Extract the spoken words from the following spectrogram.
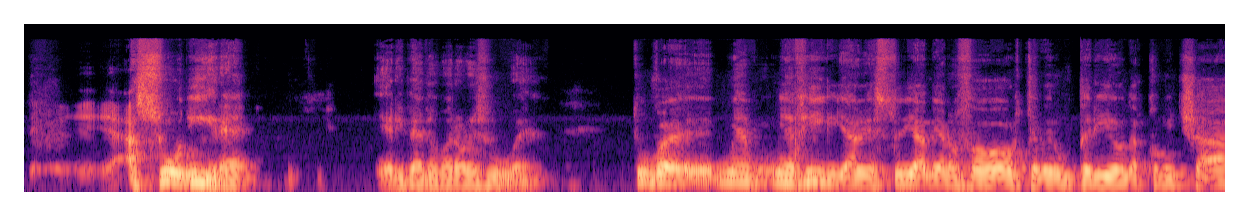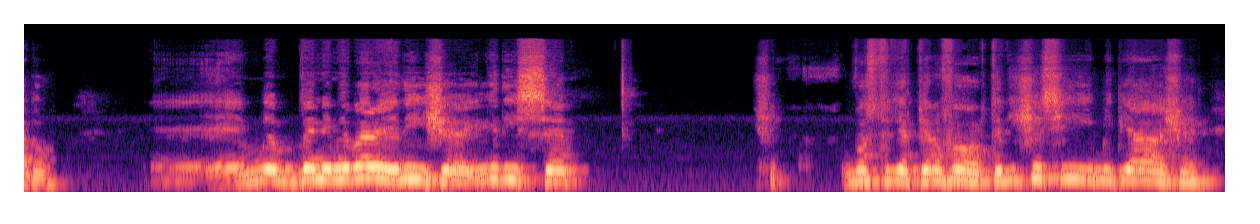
eh, a suo dire, e ripeto parole sue, tu, mia, mia figlia studiava pianoforte per un periodo, ha cominciato, e mio, venne mio padre e dice, gli disse, vuoi studiare pianoforte? Dice sì, mi piace,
